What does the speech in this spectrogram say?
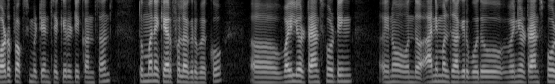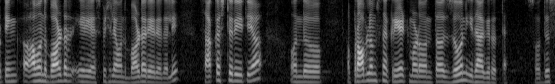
border proximity and security concerns ತುಂಬಾ ಕೇರ್ಫುಲ್ ಆಗಿರಬೇಕು. ವೈಲ್ ಯುವರ್ ಟ್ರಾನ್ಸ್ಪೋರ್ಟಿಂಗ್ ಏನೋ ಒಂದು ಆನಿಮಲ್ಸ್ ಆಗಿರ್ಬೋದು ವೆನ್ ಯು ಟ್ರಾನ್ಸ್ಪೋರ್ಟಿಂಗ್ ಆ ಒಂದು ಬಾರ್ಡರ್ ಏರಿಯಾ ಎಸ್ಪೆಷಲಿ ಆ ಒಂದು ಬಾರ್ಡರ್ ಏರಿಯಾದಲ್ಲಿ ಸಾಕಷ್ಟು ರೀತಿಯ ಒಂದು ಪ್ರಾಬ್ಲಮ್ಸ್ನ ಕ್ರಿಯೇಟ್ ಮಾಡುವಂಥ ಝೋನ್ ಇದಾಗಿರುತ್ತೆ. So this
